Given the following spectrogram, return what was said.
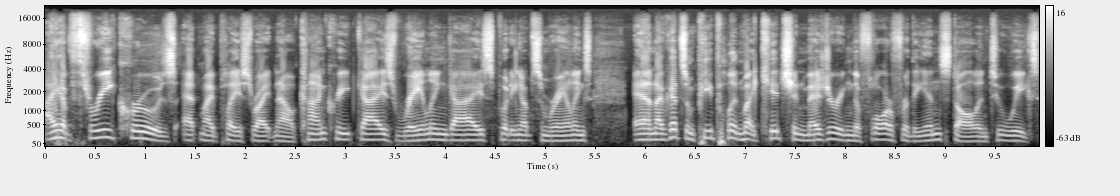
I have three crews at my place right now: concrete guys, railing guys, putting up some railings, and I've got some people in my kitchen measuring the floor for the install in two weeks.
